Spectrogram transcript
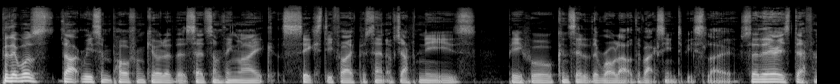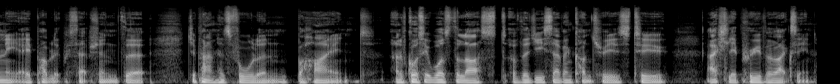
But there was that recent poll from Kyodo that said something like 65% of Japanese people consider the rollout of the vaccine to be slow. So there is definitely a public perception that Japan has fallen behind. And of course, it was the last of the G7 countries to actually approve a vaccine.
